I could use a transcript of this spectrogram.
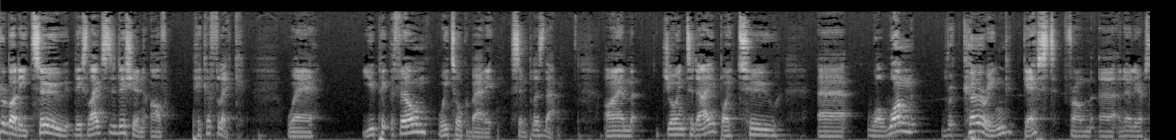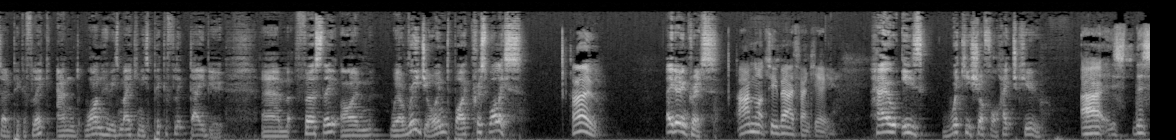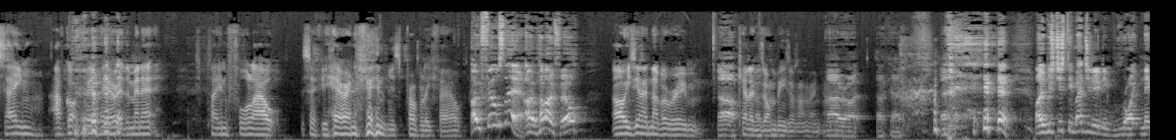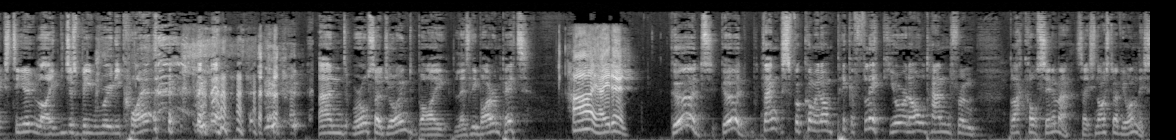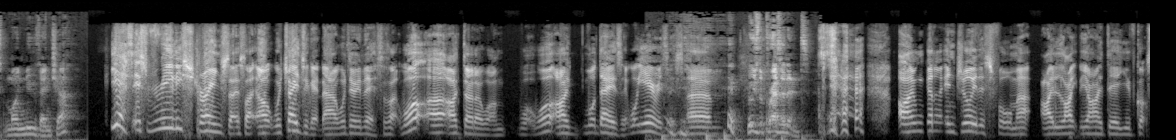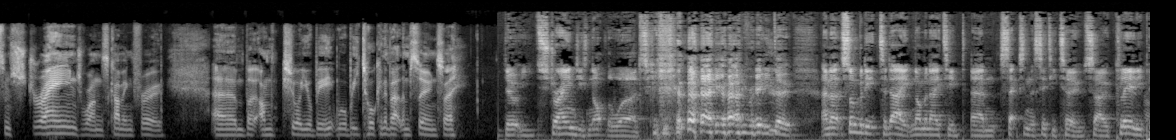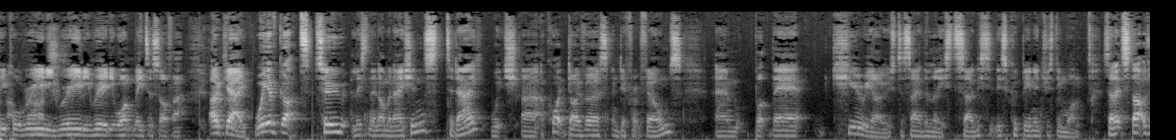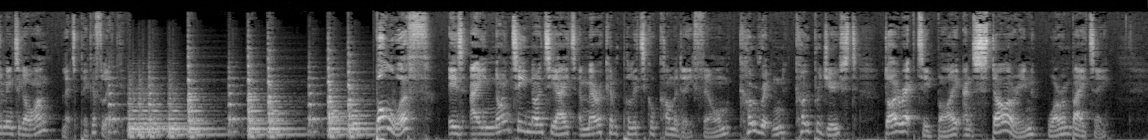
Everybody, to this latest edition of Pick a Flick, where you pick the film, we talk about it. Simple as that. I'm joined today by two, uh, well, one recurring guest from uh, an earlier episode of Pick a Flick, and one who is making his Pick a Flick debut. Um, firstly, I'm we are rejoined by Chris Wallace. Hello. How you doing, Chris? I'm not too bad, thank you. How is Wiki Shuffle HQ? Uh, it's the same. I've got Phil here at the minute. He's playing Fallout, so if you hear anything, it's probably Phil. Oh, Phil's there. Oh, hello, Phil. Oh, he's in another room, Oh, killing zombies or something. Oh, right, okay. I was just imagining him right next to you, like just being really quiet. and we're also joined by Leslie Byron Pitt. Hi, how you doing? Good, good. Thanks for coming on. Pick a flick. You're an old hand from Black Hole Cinema, so it's nice to have you on this, my new venture. Yes, it's really strange that it's like, oh, we're changing it now. We're doing this. I was like, what? Uh, I don't know what I'm. What? What? I. What day is it? What year is this? Um, Who's the president? I'm gonna enjoy this format. I like the idea. You've got some strange ones coming through, um, but I'm sure you'll be. We'll be talking about them soon. So. Do, strange is not the word. I really do. And uh, somebody today nominated um, Sex in the City 2, so clearly people really, really, really want me to suffer. Okay, we have got two listener nominations today, which uh, are quite diverse and different films, um, but they're curios to say the least. So this this could be an interesting one. So let's start as we mean to go on. Let's pick a flick. Bulworth is a 1998 American political comedy film co-written, co-produced, directed by and starring Warren Beatty.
